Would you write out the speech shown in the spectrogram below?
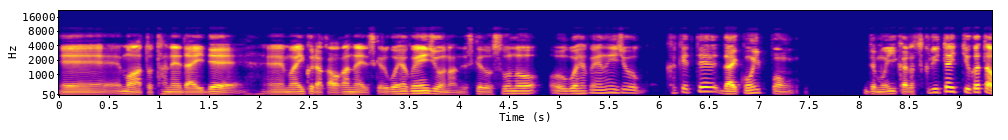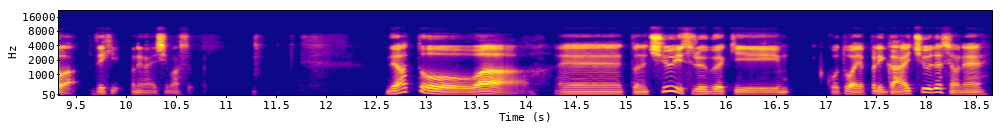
えー、まあ、あと種代で、えー、まあ、いくらかわかんないですけど、500円以上なんですけど、その500円以上かけて大根1本でもいいから作りたいっていう方は、ぜひお願いします。で、あとは、えー、っとね、注意するべきことはやっぱり害虫ですよね。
